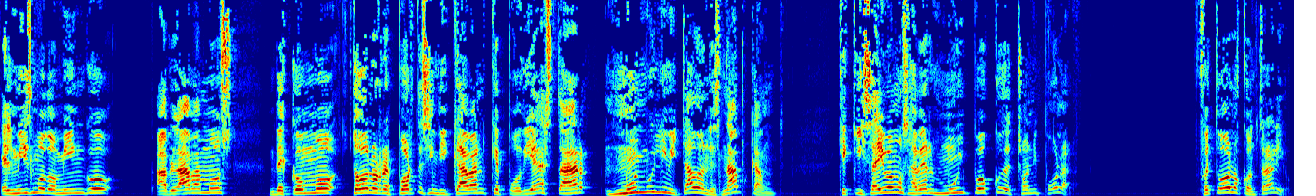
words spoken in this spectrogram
El mismo domingo hablábamos de cómo todos los reportes indicaban que podía estar muy, muy limitado en snap count, que quizá íbamos a ver muy poco de Tony Pollard. Fue todo lo contrario.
